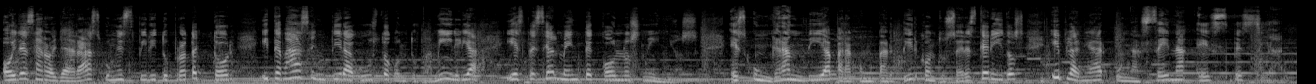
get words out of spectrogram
Hoy desarrollarás un espíritu protector y te vas a sentir a gusto con tu familia y especialmente con los niños. Es un gran día para compartir con tus seres queridos y planear una cena especial.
